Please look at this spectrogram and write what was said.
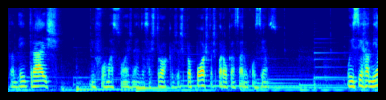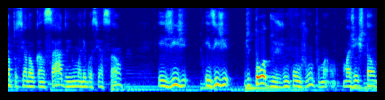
também traz informações né, dessas trocas, das propostas para alcançar um consenso. O encerramento sendo alcançado em uma negociação exige, exige de todos um conjunto, uma, uma gestão.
